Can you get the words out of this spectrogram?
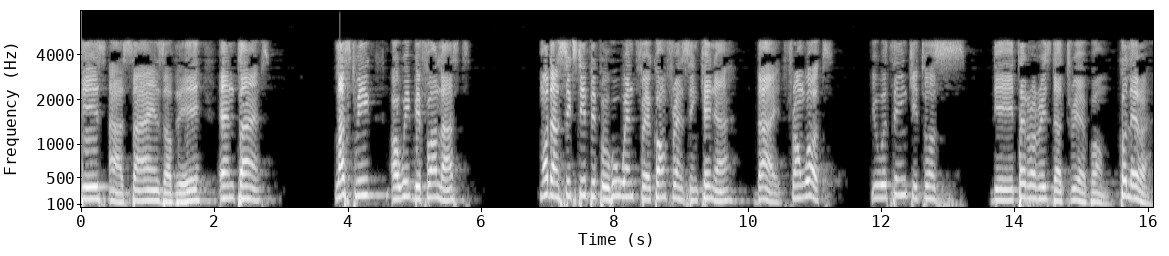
these are signs of the end times. Last week or week before last, more than 60 people who went for a conference in Kenya died. From what? You would think it was the terrorists that threw a bomb. Cholera.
